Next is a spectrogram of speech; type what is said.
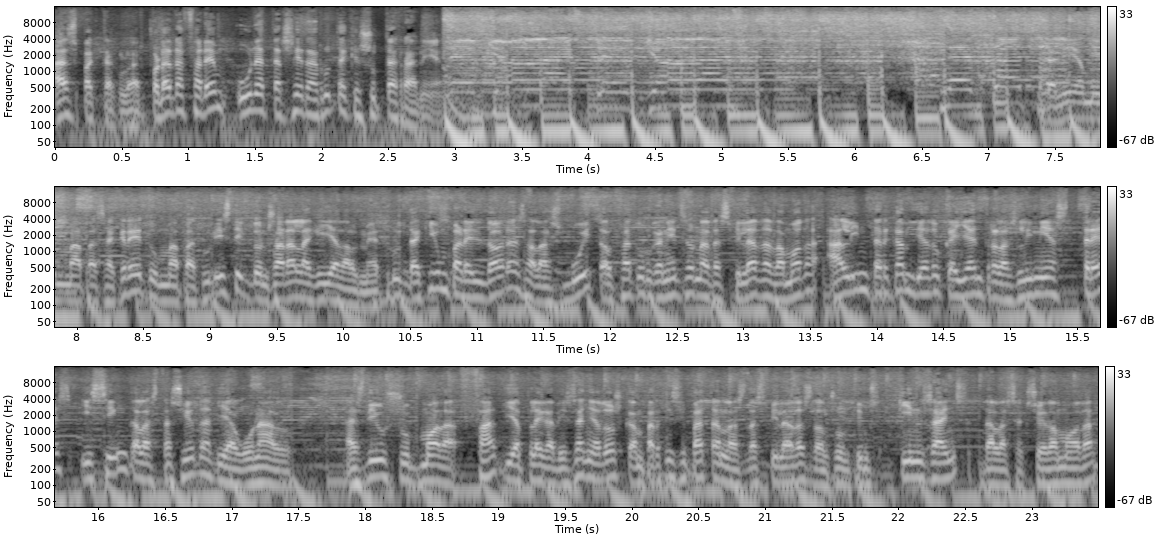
espectacular. Però ara farem una tercera ruta que és subterrània. Live your life Teníem un mapa secret, un mapa turístic, doncs ara la guia del metro. D'aquí un parell d'hores, a les 8, el FAT organitza una desfilada de moda a l'intercanviador que hi ha entre les línies 3 i 5 de l'estació de Diagonal. Es diu Submoda FAT i aplega dissenyadors que han participat en les desfilades dels últims 15 anys de la secció de moda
